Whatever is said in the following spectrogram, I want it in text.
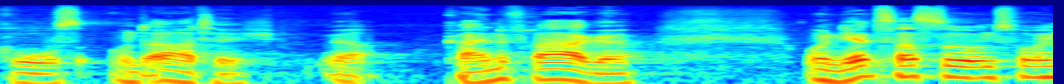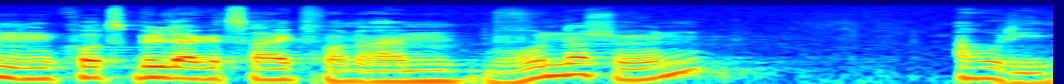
Groß und artig, ja, keine Frage. Und jetzt hast du uns vorhin kurz Bilder gezeigt von einem wunderschönen Audi.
